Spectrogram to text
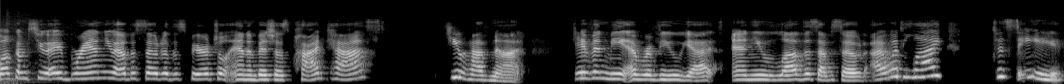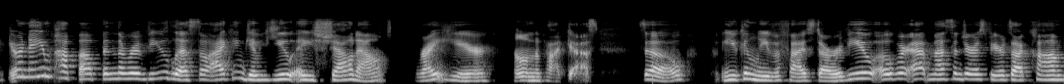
Welcome to a brand new episode of the Spiritual and Ambitious podcast. If you have not given me a review yet and you love this episode, I would like to see your name pop up in the review list so I can give you a shout out right here on the podcast. So you can leave a five star review over at messengerspirits.com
